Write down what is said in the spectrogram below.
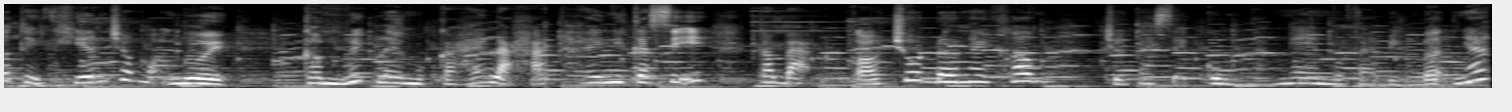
có thể khiến cho mọi người cầm mic lên một cái là hát hay như ca sĩ các bạn có chốt đơn hay không chúng ta sẽ cùng lắng nghe một vài bình luận nhé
